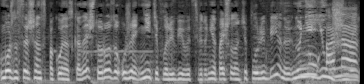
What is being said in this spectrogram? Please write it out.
Можно совершенно спокойно сказать, что роза уже не теплолюбивый цветок. Нет, понятно, что она теплолюбивый, но ну, не южный. Она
